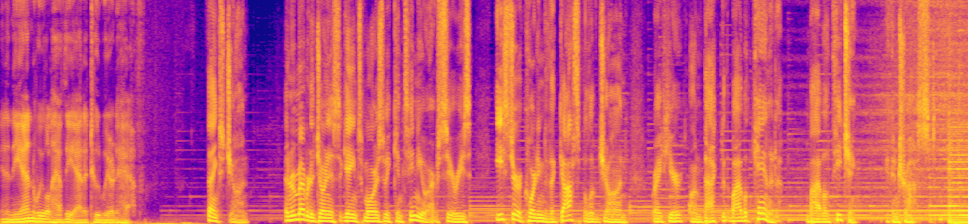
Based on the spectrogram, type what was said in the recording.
and in the end, we will have the attitude we are to have. Thanks, John. And remember to join us again tomorrow as we continue our series, Easter according to the Gospel of John, right here on Back to the Bible Canada, Bible teaching you can trust.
